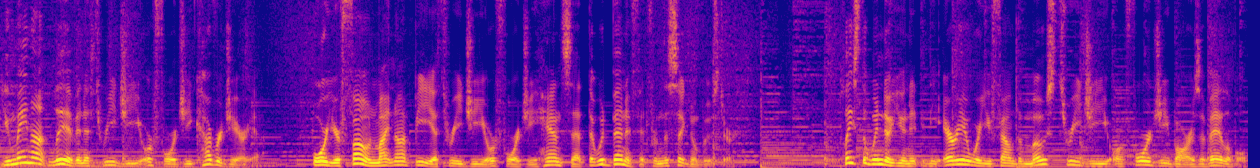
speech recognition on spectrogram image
you may not live in a 3G or 4G coverage area, or your phone might not be a 3G or 4G handset that would benefit from the signal booster. Place the window unit in the area where you found the most 3G or 4G bars available.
